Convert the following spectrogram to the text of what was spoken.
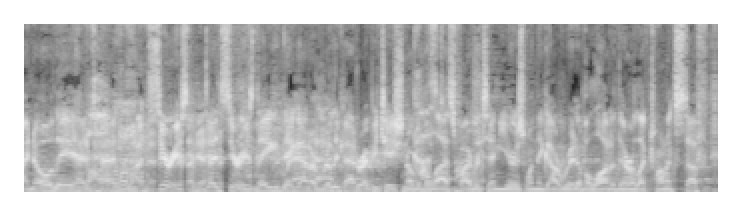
I know they have oh. had. I'm serious. I'm dead serious. They they got a really bad reputation over the last five or ten years when they got rid of a lot of their electronic stuff.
